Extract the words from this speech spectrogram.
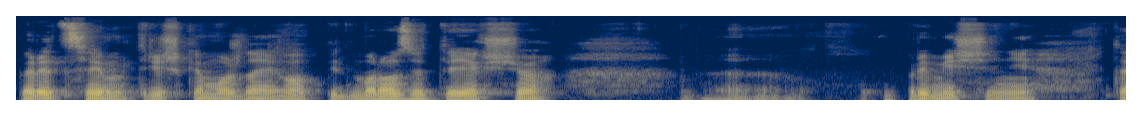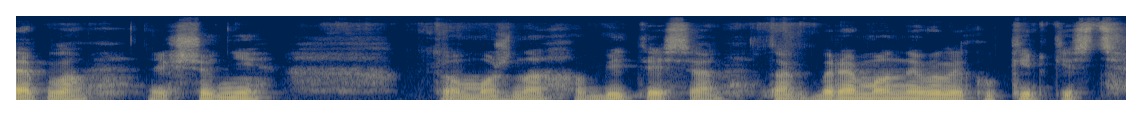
Перед цим трішки можна його підморозити, якщо е, у приміщенні тепло. Якщо ні, то можна обійтися. Так, беремо невелику кількість,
